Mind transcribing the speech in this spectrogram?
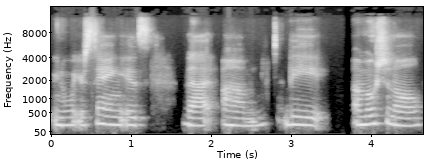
you know, what you're saying is that um, the emotional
